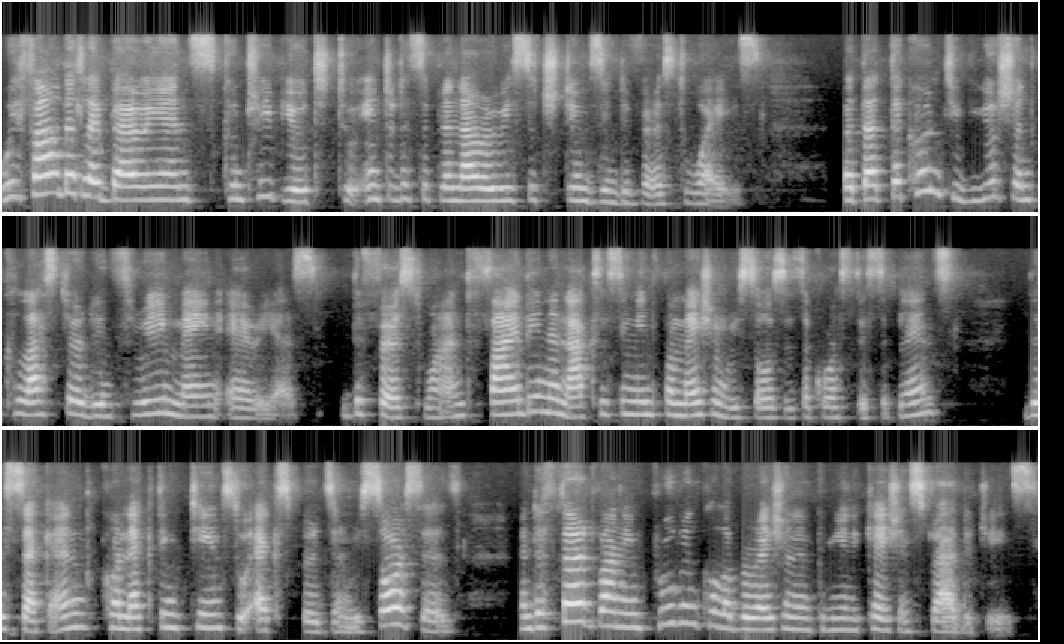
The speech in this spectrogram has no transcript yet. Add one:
We found that librarians contribute to interdisciplinary research teams in diverse ways, but that the contribution clustered in three main areas. The first one, finding and accessing information resources across disciplines. The second, connecting teams to experts and resources. And the third one, improving collaboration and communication strategies.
